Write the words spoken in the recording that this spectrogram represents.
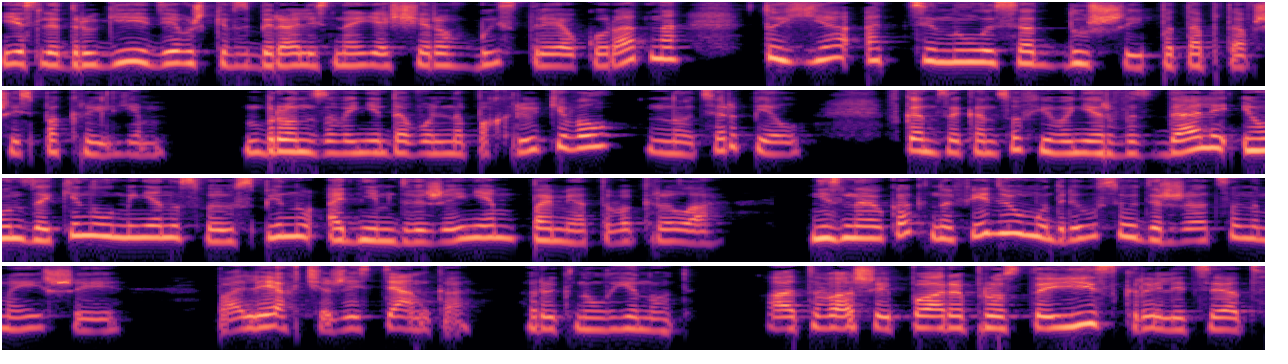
Если другие девушки взбирались на ящеров быстро и аккуратно, то я оттянулась от души, потоптавшись по крыльям. Бронзовый недовольно похрюкивал, но терпел. В конце концов его нервы сдали, и он закинул меня на свою спину одним движением помятого крыла. Не знаю как, но Федя умудрился удержаться на моей шее. «Полегче, жестянка!» – рыкнул енот. «От вашей пары просто искры летят!»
